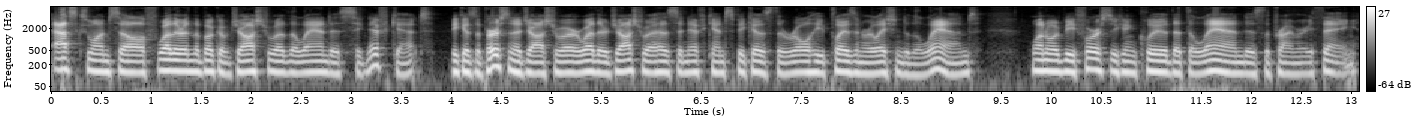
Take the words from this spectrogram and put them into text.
asks oneself whether in the book of Joshua the land is significant because the person of Joshua, or whether Joshua has significance because the role he plays in relation to the land, one would be forced to conclude that the land is the primary thing.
